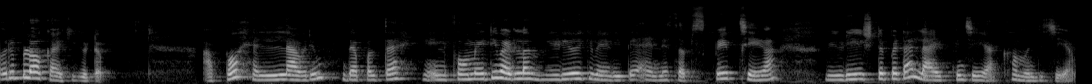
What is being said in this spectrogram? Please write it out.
ഒരു ബ്ലോക്ക് ആക്കി കിട്ടും. അപ്പോൾ എല്ലാവരും ഇതേപോലത്തെ ഇൻഫോർമേറ്റീവ് ആയിട്ടുള്ള വീഡിയോയ്ക്ക് വേണ്ടിയിട്ട് എന്നെ സബ്സ്ക്രൈബ് ചെയ്യുക. വീഡിയോ ഇഷ്ടപ്പെട്ടാൽ ലൈക്കും ചെയ്യുക കമന്റ് ചെയ്യാം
